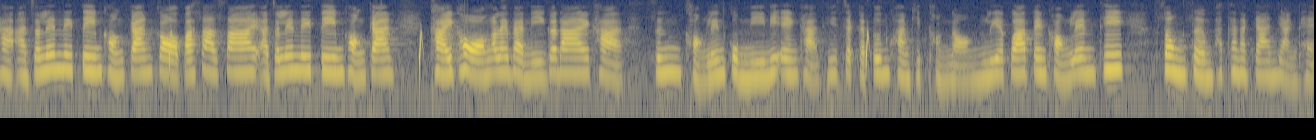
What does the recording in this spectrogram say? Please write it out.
ค่ะ อาจจะเล่นในธีมของการก่อปราสาททราย อาจจะเล่นในธีมของการขายของอะไรแบบนี้ก็ได้ค่ะ ซึ่งของเล่นกลุ่มนี้นี่เองค่ะ ที่จะกระตุ้นความคิดของน้อง เรียกว่าเป็นของเล่นที่ส่งเสริมพัฒนาการอย่างแท้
